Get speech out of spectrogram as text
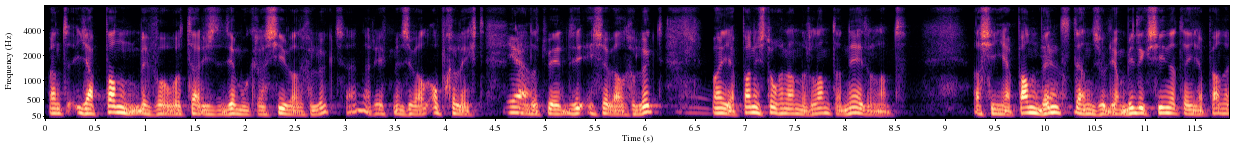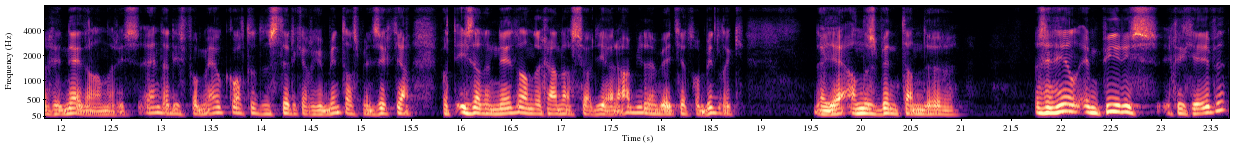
want Japan bijvoorbeeld, daar is de democratie wel gelukt. Hè. Daar heeft men ze wel opgelegd. Ja. dat is ze wel gelukt. Maar Japan is toch een ander land dan Nederland. Als je in Japan bent, dan zul je onmiddellijk zien dat een Japaner geen Nederlander is. En dat is voor mij ook altijd een sterk argument. Als men zegt, ja, wat is dat een Nederlander? Ga naar Saudi-Arabië, dan weet je het onmiddellijk. Dat jij anders bent dan de, dat is een heel empirisch gegeven,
